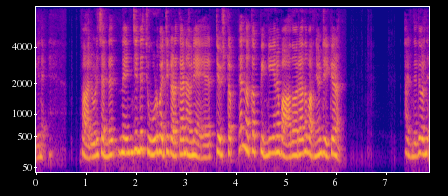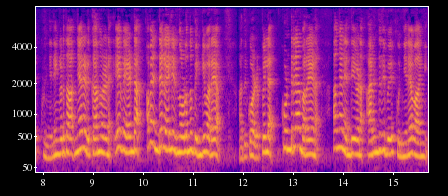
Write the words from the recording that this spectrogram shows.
പിന്നെ പാൽ കുടിച്ച് എന്റെ നെഞ്ചിന്റെ ചൂട് പറ്റി കിടക്കാൻ അവന് ഏറ്റവും ഇഷ്ടം. എന്നൊക്കെ പിങ്കി ഇങ്ങനെ ബാധോരാതെ പറഞ്ഞുകൊണ്ടിരിക്കുകയാണ്. അരുന്ധതി പറഞ്ഞു കുഞ്ഞിനെ ഇങ്ങോട്ട് ഞാൻ എടുക്കാന്ന് പറയണേ. ഏ വേണ്ട. അവൻ എന്റെ കയ്യിൽ ഇരുന്നോളൂന്ന് പിങ്കി പറയാം. അത് കുഴപ്പമില്ല. കൊണ്ടുവരാൻ പറയണേ. അങ്ങനെ എന്ത് ചെയ്യണം? അരുന്ധതി പോയി കുഞ്ഞിനെ വാങ്ങി.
